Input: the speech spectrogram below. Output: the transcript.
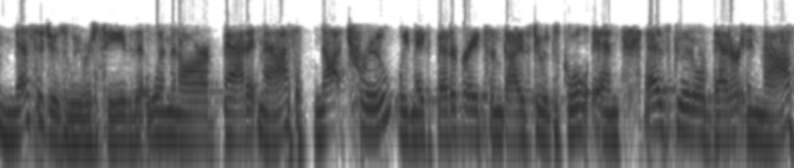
messages we receive that women are bad at math. Not true. We make better grades than guys do at school and as good or better in math.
